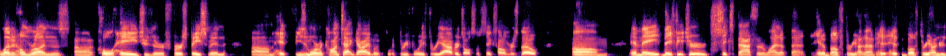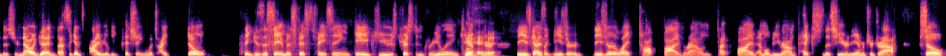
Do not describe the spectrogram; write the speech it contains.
11 home runs. Uh, Cole Hage, who's their first baseman, um, hit. He's more of a contact guy, but 343 average, also six homers though. Um, and they they feature six bats in their lineup that hit above 300, hit, hit above 300 this year. Now again, that's against Ivy League pitching, which I don't think is the same as fist facing Gabe Hughes, Trystan Vrieling, Kempner. these guys like these are these are like top five round, top five MLB round picks this year in the amateur draft. So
